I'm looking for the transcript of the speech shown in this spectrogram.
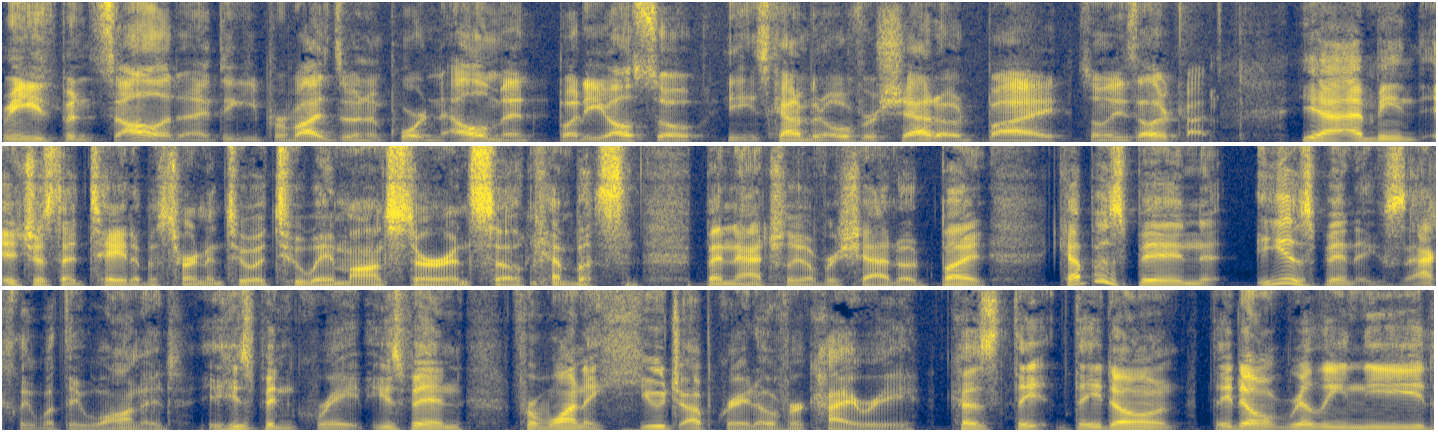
I mean he's been solid, and I think he provides an important element, but he also he's kind of been overshadowed by some of these other guys. Yeah, I mean, it's just that Tatum has turned into a two way monster, and so Kemba's been naturally overshadowed. But Kemba's been he has been exactly what they wanted. He's been great. He's been for one a huge upgrade over Kyrie. Because they they don't they don't really need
